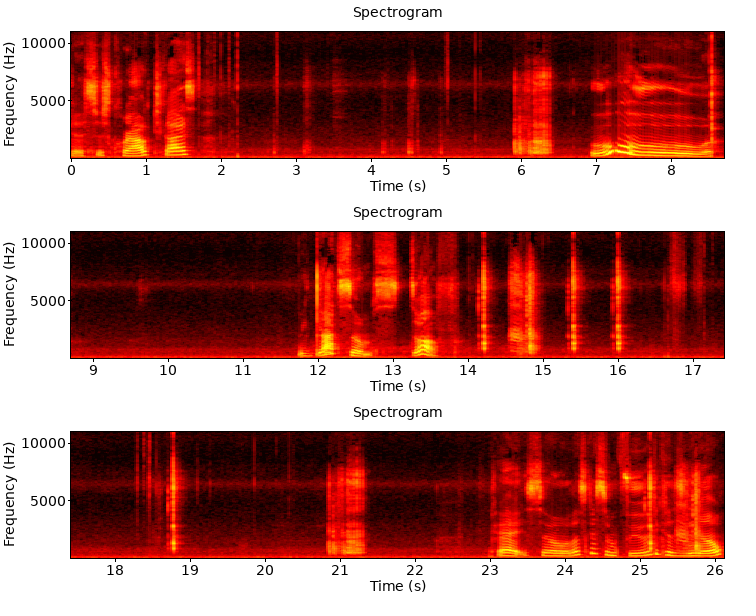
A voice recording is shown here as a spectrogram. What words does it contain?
Okay, let's just crouch, guys. Ooh. We got some stuff. Okay, so let's get some food because you know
